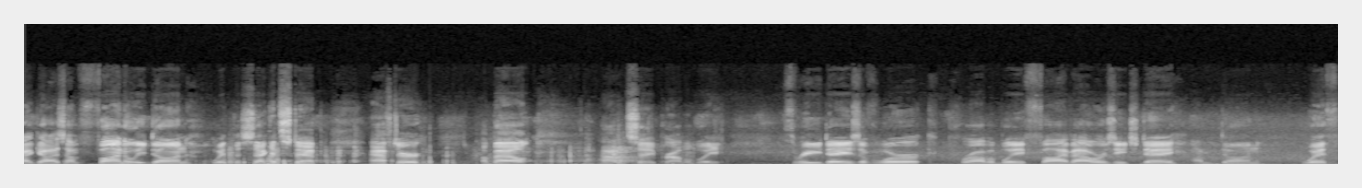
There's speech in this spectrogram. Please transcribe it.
Right, guys, I'm finally done with the second step after about, I would say probably three days of work, probably five hours each day. I'm done with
